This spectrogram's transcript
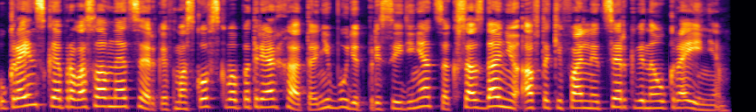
Украинская православная церковь Московского патриархата не будет присоединяться к созданию автокефальной церкви на Украине,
